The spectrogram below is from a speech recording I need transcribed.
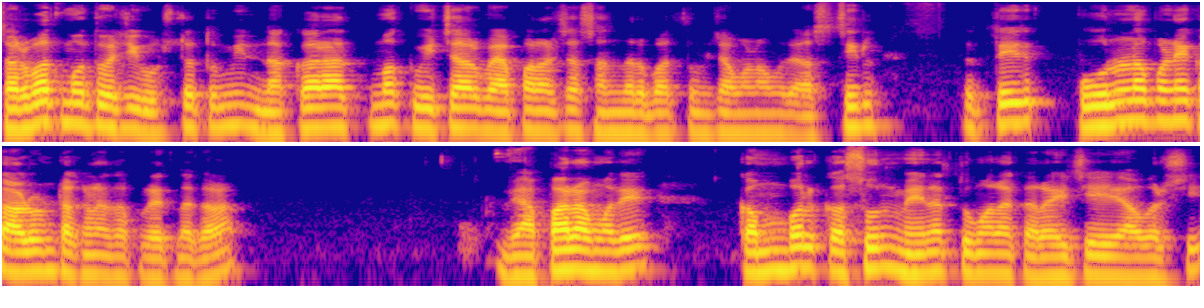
सर्वात महत्त्वाची गोष्ट तुम्ही नकारात्मक विचार व्यापाराच्या संदर्भात तुमच्या मनामध्ये असतील तर ते पूर्णपणे काढून टाकण्याचा प्रयत्न करा. व्यापारामध्ये कंबर कसून मेहनत तुम्हाला करायची आहे यावर्षी.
